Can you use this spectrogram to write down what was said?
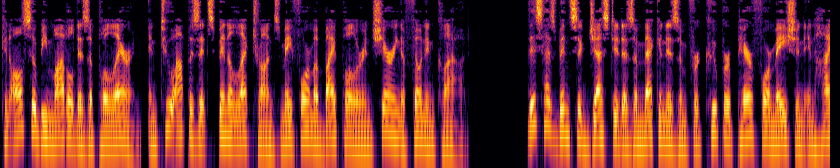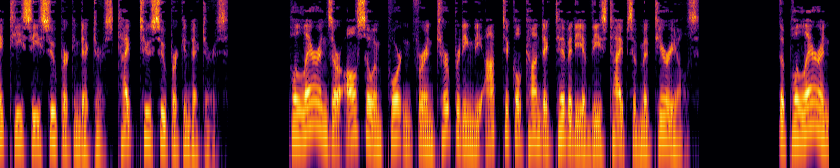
can also be modeled as a polaron, and two opposite spin electrons may form a bipolaron sharing a phonon cloud. This has been suggested as a mechanism for Cooper pair formation in high Tc superconductors, type 2 superconductors. Polarons are also important for interpreting the optical conductivity of these types of materials. The polaron,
